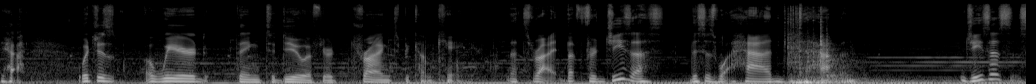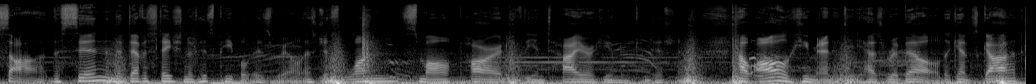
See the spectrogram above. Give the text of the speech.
Yeah, which is a weird thing to do if you're trying to become king. That's right. But for Jesus, this is what had to happen. Jesus saw the sin and the devastation of his people Israel as just one small part of the entire human condition. How all humanity has rebelled against God,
